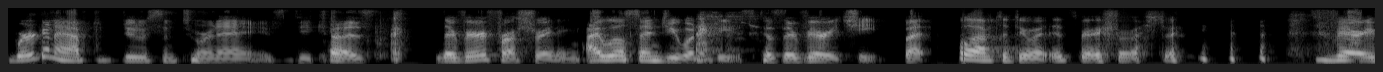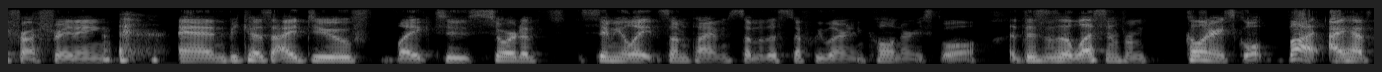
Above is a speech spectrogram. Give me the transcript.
we're gonna have to do some tournés because they're very frustrating. I will send you one of these because they're very cheap, but We'll have to do it. It's very frustrating. very frustrating. and because I do like to sort of simulate sometimes some of the stuff we learn in culinary school, this is a lesson from culinary school. But I have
